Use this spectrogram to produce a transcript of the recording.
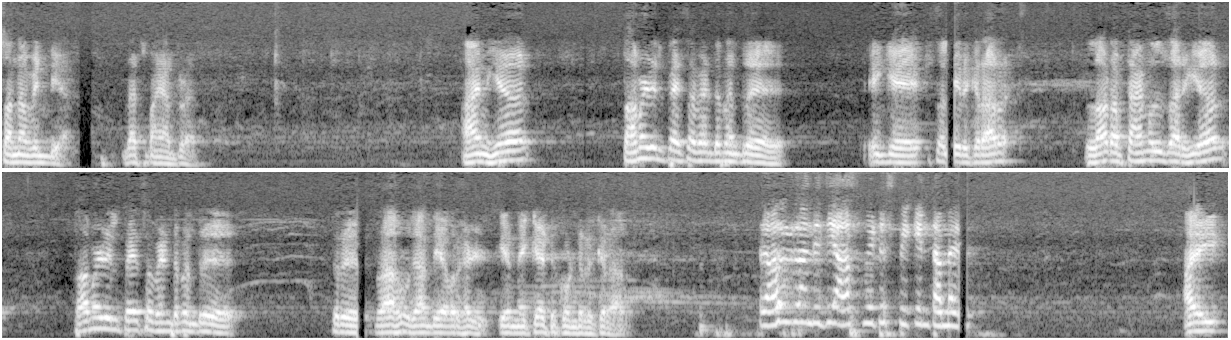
son of India. That's my address. I'm here. தமிழில் பேச வேண்டும் என்று இங்கே சொல்லியிருக்கிறார் lot of Tamils are here தமிழில் பேச வேண்டும் என்று திரு ராகுல் காந்தி அவர்கள் என்னை கேட்டுக்கொண்டிருக்கிறார் Rahul Gandhi ji asked me to speak in Tamil. I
